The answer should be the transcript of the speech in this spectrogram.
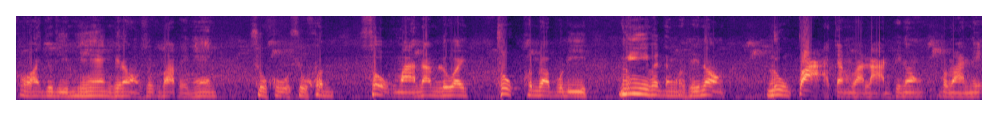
ขอให้อยู่ดีมีแห้งพี่น้องสุขภาพแข็งแรงสุขุสุขคนโศกมาน้ำรวย ทุกคนว่าบุดีมีเพื่อนจังหวัดพี่น้องลุงป่าจังหวัดลานพี่น้องประมาณนี้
